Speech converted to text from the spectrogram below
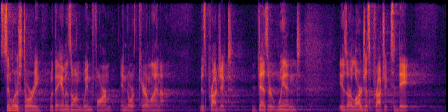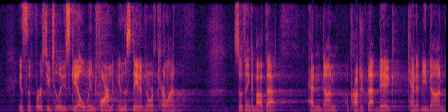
Similar story with the Amazon wind farm in North Carolina. This project, Desert Wind, is our largest project to date. It's the first utility scale wind farm in the state of North Carolina. So think about that. Hadn't done a project that big. Can it be done?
